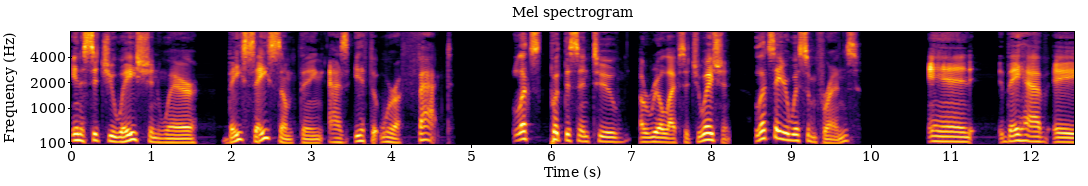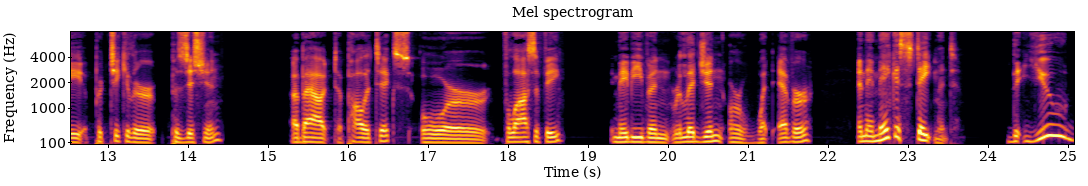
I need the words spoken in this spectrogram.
in a situation where they say something as if it were a fact. Let's put this into a real life situation. Let's say you're with some friends and they have a particular position about politics or philosophy, maybe even religion or whatever, and they make a statement that you,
